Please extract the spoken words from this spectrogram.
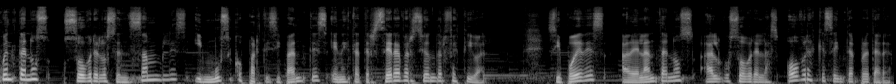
Cuéntanos sobre los ensambles y músicos participantes en esta tercera versión del festival. Si puedes, adelántanos algo sobre las obras que se interpretarán.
